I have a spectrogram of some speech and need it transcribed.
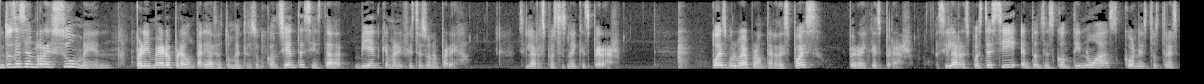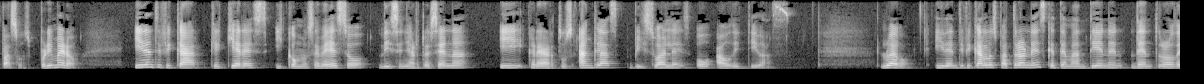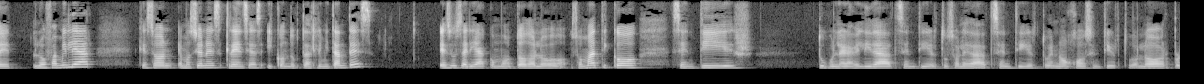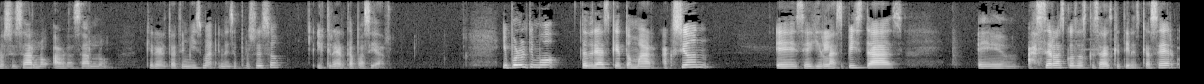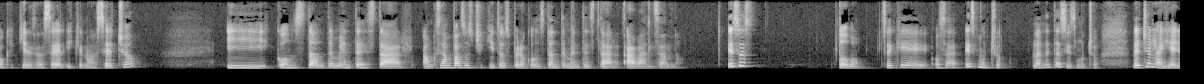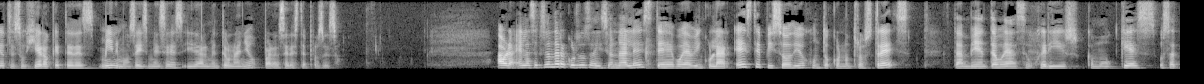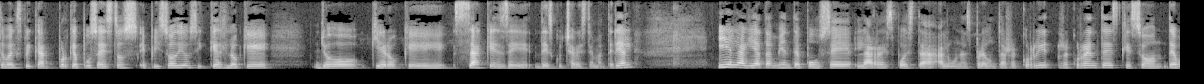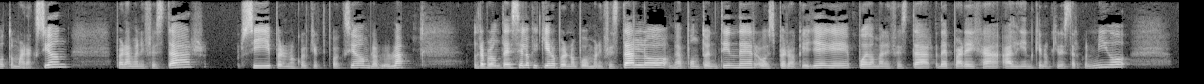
Entonces, en resumen, primero preguntarías a tu mente subconsciente si está bien que manifiestes una pareja. Si la respuesta es no hay que esperar. Puedes volver a preguntar después, pero hay que esperar. Si la respuesta es sí, entonces continúas con estos tres pasos. Primero, identificar qué quieres y cómo se ve eso, diseñar tu escena y crear tus anclas visuales o auditivas. Luego, identificar los patrones que te mantienen dentro de lo familiar, que son emociones, creencias y conductas limitantes. Eso sería como todo lo somático, sentir, tu vulnerabilidad, sentir tu soledad, sentir tu enojo, sentir tu dolor, procesarlo, abrazarlo, quererte a ti misma en ese proceso y crear capacidad. Y por último, tendrías que tomar acción, eh, seguir las pistas, eh, hacer las cosas que sabes que tienes que hacer o que quieres hacer y que no has hecho. Y constantemente estar, aunque sean pasos chiquitos, pero constantemente estar avanzando. Eso es todo. Sé que, o sea, es mucho. La neta sí es mucho. De hecho, en la guía yo te sugiero que te des mínimo seis meses, idealmente un año, para hacer este proceso. Ahora, en la sección de recursos adicionales te voy a vincular este episodio junto con otros tres. También te voy a sugerir como qué es, o sea, te voy a explicar por qué puse estos episodios y qué es lo que yo quiero que saques de, de escuchar este material. Y en la guía también te puse la respuesta a algunas preguntas recurrentes que son, ¿debo tomar acción para manifestar? Sí, pero no cualquier tipo de acción, bla, bla, bla. Otra pregunta es, sé lo que quiero pero no puedo manifestarlo, me apunto en Tinder o espero a que llegue, puedo manifestar de pareja a alguien que no quiere estar conmigo,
